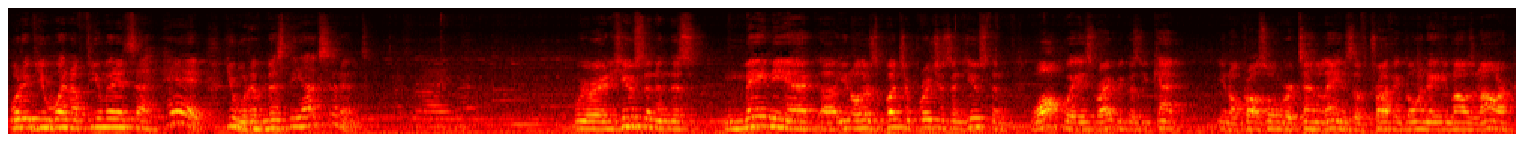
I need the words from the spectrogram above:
What if you went a few minutes ahead? You would have missed the accident. Right. We were in Houston in this maniac, uh, you know, there's a bunch of bridges in Houston, walkways, right? Because you can't, you know, cross over 10 lanes of traffic going 80 miles an hour.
